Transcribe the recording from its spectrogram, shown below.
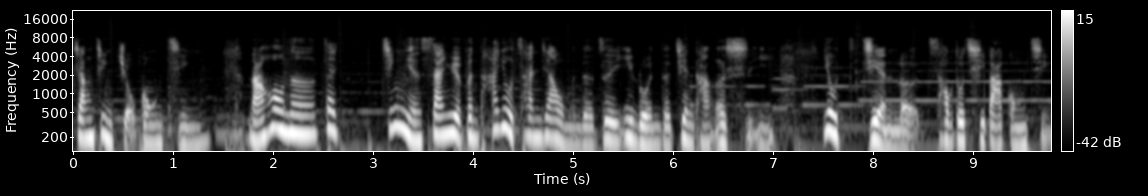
将近九公斤。然后呢，在今年三月份，他又参加我们的这一轮的健康二十一。又减了差不多七八公斤，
